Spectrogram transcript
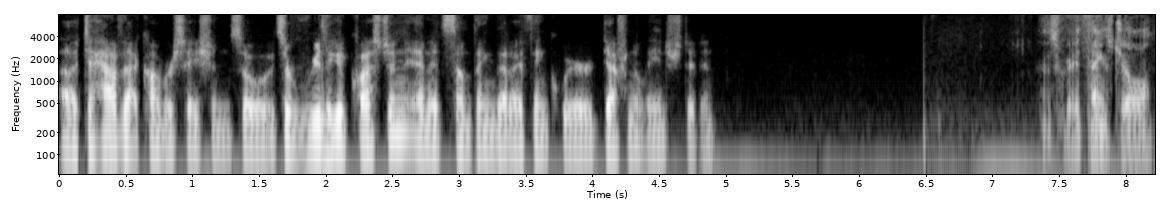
uh, to have that conversation. So it's a really good question, and it's something that I think we're definitely interested in. That's great. Thanks, Joel.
